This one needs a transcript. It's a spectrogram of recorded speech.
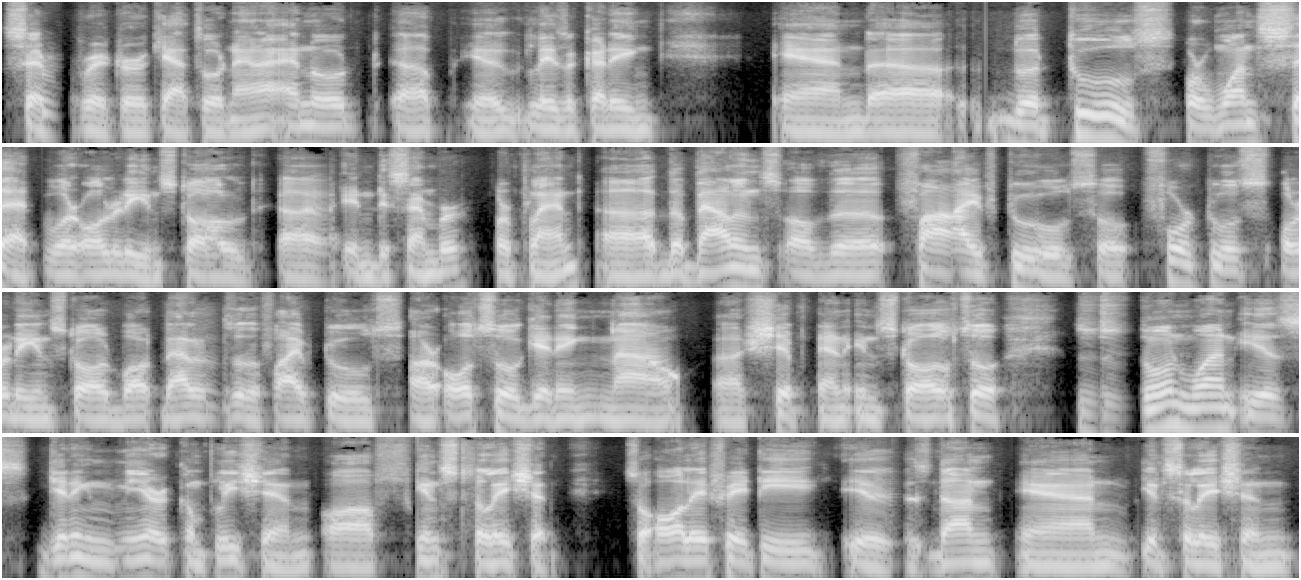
separator, cathode, and anode, uh, you know, laser cutting. And uh, the tools for one set were already installed uh, in December or planned. Uh, the balance of the five tools, so four tools already installed, balance of the five tools are also getting now uh, shipped and installed. So zone one is getting near completion of installation. So all FAT is done and installation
